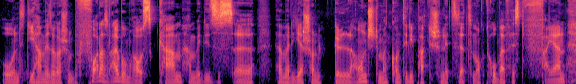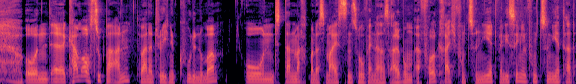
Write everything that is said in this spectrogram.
Und die haben wir sogar schon bevor das Album rauskam, haben wir dieses, äh, haben wir die ja schon gelauncht. Man konnte die praktisch schon letztes Jahr zum Oktoberfest feiern. Und äh, kam auch super an. War natürlich eine coole Nummer. Und dann macht man das meistens so, wenn das Album erfolgreich funktioniert, wenn die Single funktioniert hat,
